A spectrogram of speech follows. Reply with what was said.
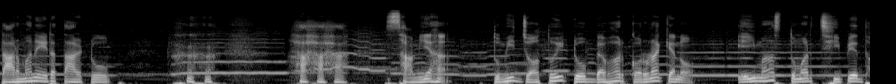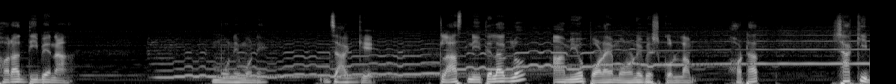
তার মানে এটা তার টোপ। হা হা হা, সামিয়া তুমি যতই টোপ ব্যবহার করো না কেন, এই মাছ তোমার ছিপে ধরা দিবে না। মনে মনে যাগ্গে ক্লাস নিতে লাগল, আমিও পড়ায় মনোনিবেশ করলাম। হঠাৎ, সাকিব,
